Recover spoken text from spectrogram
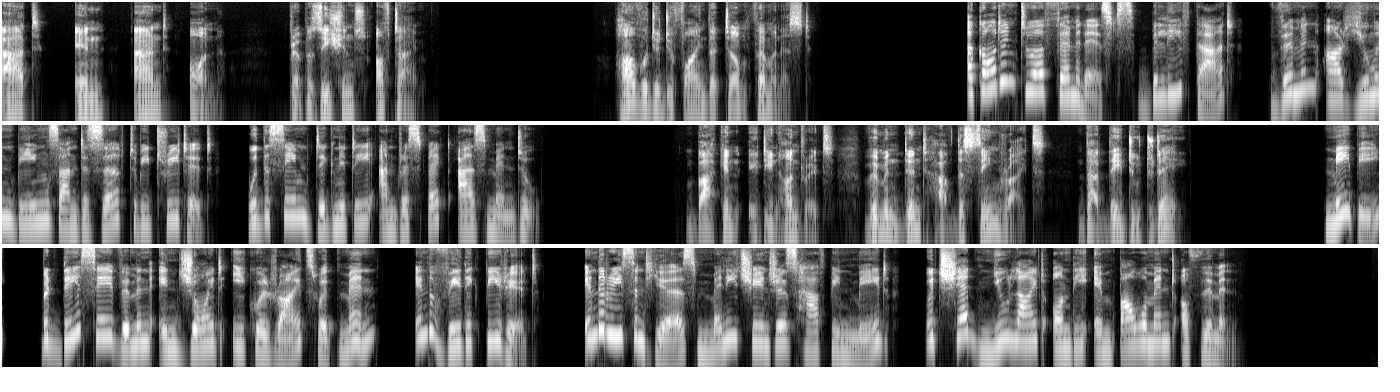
at, in, and on. Prepositions of time. How would you define the term feminist? According to a feminists believe that women are human beings and deserve to be treated with the same dignity and respect as men do. Back in 1800s, women didn't have the same rights that they do today. Maybe, but they say women enjoyed equal rights with men in the Vedic period. In the recent years, many changes have been made which shed new light on the empowerment of women.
